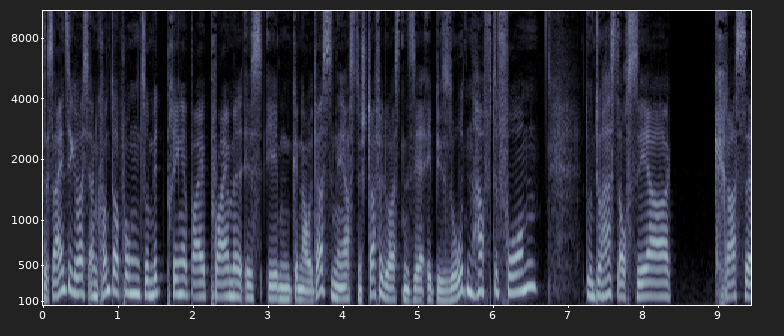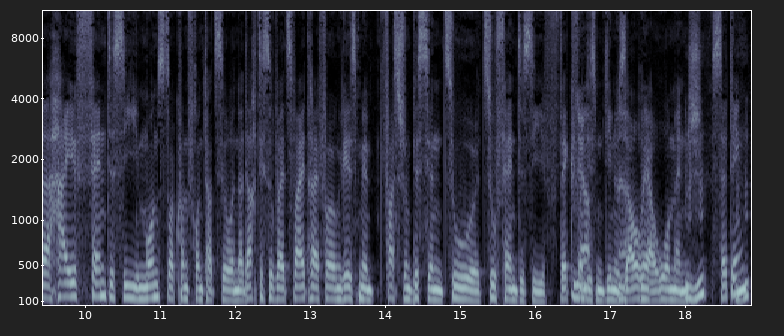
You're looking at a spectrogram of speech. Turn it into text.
Das Einzige, was ich an Kontrapunkten so mitbringe bei Primal, ist eben genau das. In der ersten Staffel, du hast eine sehr episodenhafte Form und du hast auch sehr krasse High-Fantasy-Monster-Konfrontationen. Da dachte ich so bei zwei, drei Folgen, die ist mir fast schon ein bisschen zu, zu Fantasy, weg von Ja. diesem Dinosaurier-Urmensch-Setting.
